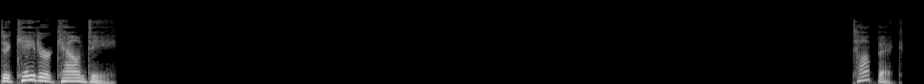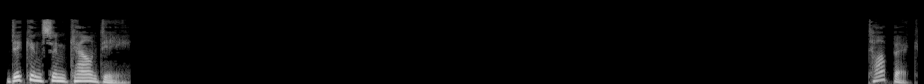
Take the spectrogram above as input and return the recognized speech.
Decatur County. Topic: Dickinson County. Topic:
